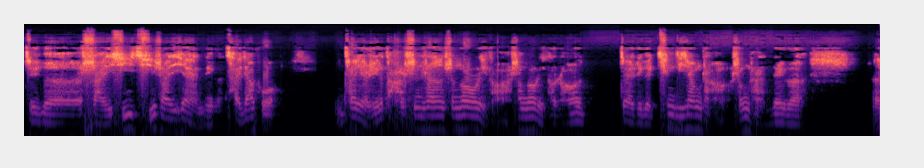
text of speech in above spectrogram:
这个陕西岐山县这个蔡家坡，它也是一个大深山深沟里头啊，山沟里头，然后在这个轻机枪厂生产这个，呃，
